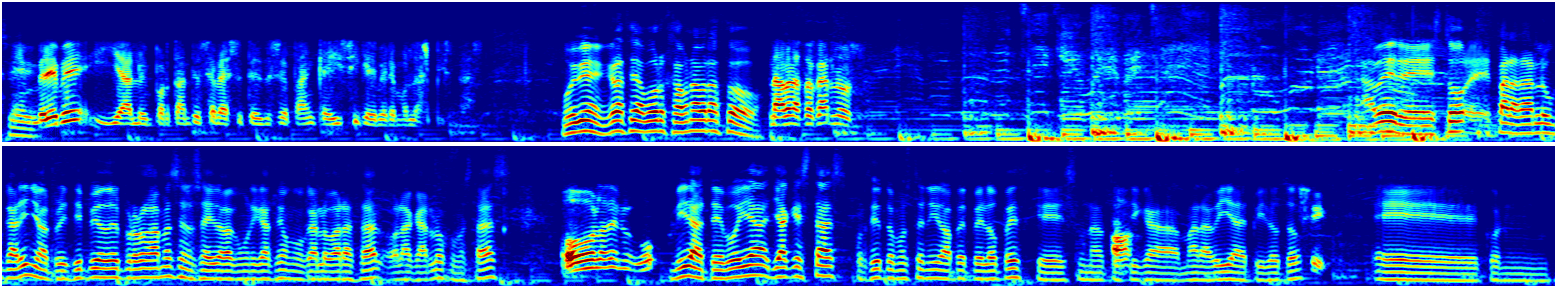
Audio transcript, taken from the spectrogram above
Sí. en breve, y ya lo importante será ese test de Sepan, que ahí sí que veremos las pistas. Muy bien, gracias, Borja. Un abrazo. Un abrazo, Carlos. A ver, esto eh, para darle un cariño. Al principio del programa se nos ha ido la comunicación con Carlos Barazal. Hola, Carlos, ¿cómo estás? Hola de nuevo. Mira, te voy a, ya que estás, por cierto, hemos tenido a Pepe López, que es una auténtica maravilla de piloto, eh, con,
